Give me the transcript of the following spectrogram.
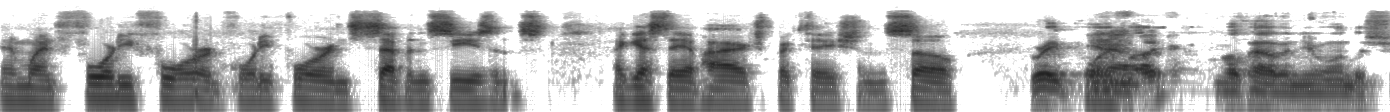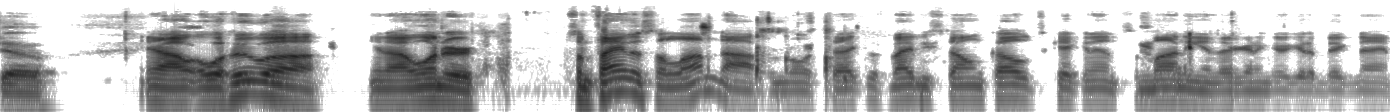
and went 44 and 44 in seven seasons. I guess they have high expectations. So great point. You know, Love having you on the show. Yeah. Well, who? Uh, you know, I wonder some famous alumni from North Texas. Maybe Stone Cold's kicking in some money, and they're going to go get a big name.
